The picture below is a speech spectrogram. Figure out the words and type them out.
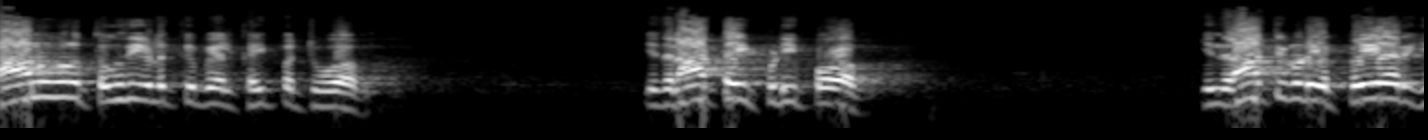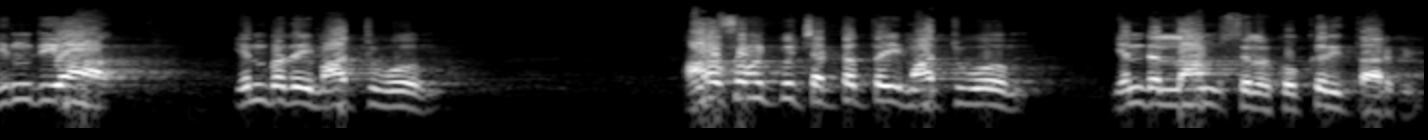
நானூறு தொகுதிகளுக்கு மேல் கைப்பற்றுவோம். இந்த நாட்டை பிடிப்போம். இந்த நாட்டினுடைய பெயர் இந்தியா என்பதை மாற்றுவோம். அரசமைப்பு சட்டத்தை மாற்றுவோம் என்றெல்லாம் சிலர் கொக்கரித்தார்கள்.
